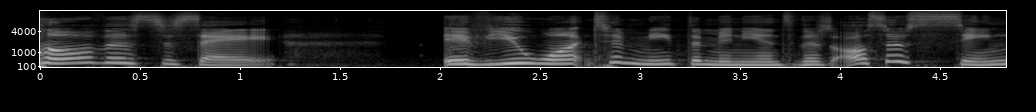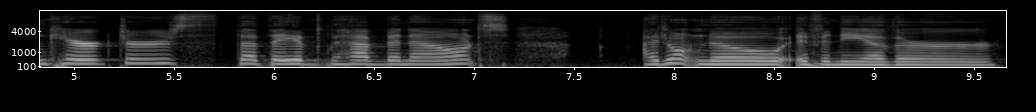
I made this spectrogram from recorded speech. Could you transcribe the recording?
All this to say, if you want to meet the minions, there's also sing characters that they have been out. I don't know if any other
